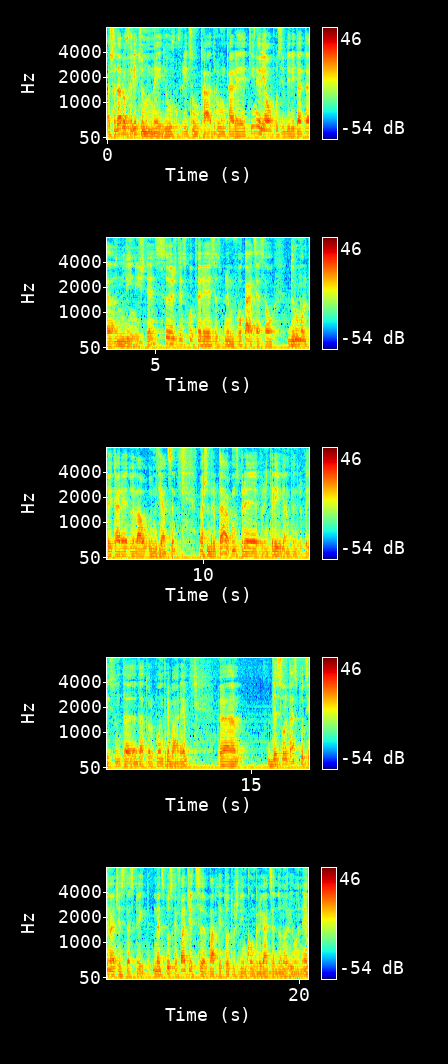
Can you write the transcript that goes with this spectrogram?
Așadar, oferiți un mediu, oferiți un cadru în care tinerii au posibilitatea în liniște să-și descopere, să spunem, vocația sau drumul pe care îl au în viață. M-aș îndrepta acum spre Părintele Iulian, pentru că îi sunt uh, dator cu o întrebare. Uh, Dezvoltați puțin acest aspect. Mi-ați spus că faceți parte totuși din congregația Donorione,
